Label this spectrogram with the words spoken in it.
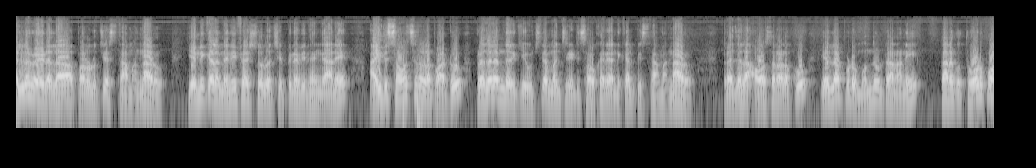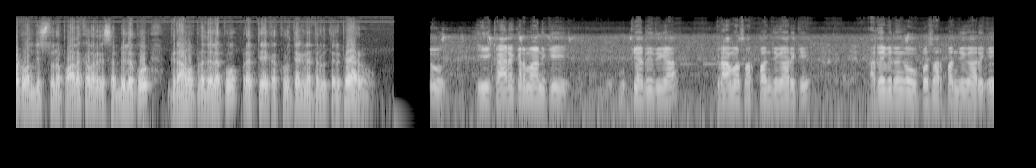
ఎల్లవేళలా పనులు చేస్తామన్నారు. ఎన్నికల మేనిఫెస్టోలో చెప్పిన విధంగానే ఐదు సంవత్సరాల పాటు ప్రజలందరికీ ఉచిత మంచినీటి సౌకర్యాన్ని కల్పిస్తామన్నారు. ప్రజల అవసరాలకు ఎల్లప్పుడూ ముందుంటానని తనకు తోడ్పాటు అందిస్తున్న పాలకవర్గ సభ్యులకు గ్రామ ప్రజలకు ప్రత్యేక కృతజ్ఞతలు తెలిపారు. ఈ కార్యక్రమానికి ముఖ్య అతిథిగా గ్రామ సర్పంచ్ గారికి అదేవిధంగా ఉప సర్పంచ్ గారికి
